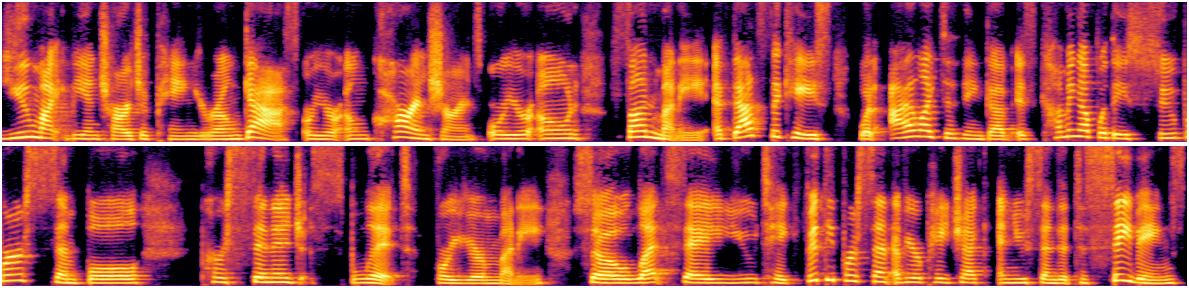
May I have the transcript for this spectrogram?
You might be in charge of paying your own gas or your own car insurance or your own fund money. If that's the case, what I like to think of is coming up with a super simple percentage split for your money. So let's say you take 50% of your paycheck and you send it to savings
